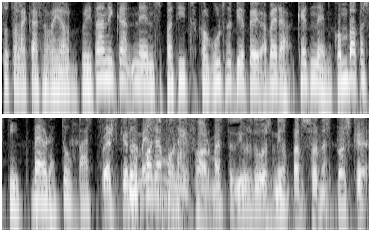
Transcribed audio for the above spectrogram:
tota la Casa Reial Britànica, nens petits que algú els devia... A veure, aquest nen, com va vestit? A veure, tu, pas. Però és que tu només amb passar. uniformes, tu dius 2.000 persones, però és que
